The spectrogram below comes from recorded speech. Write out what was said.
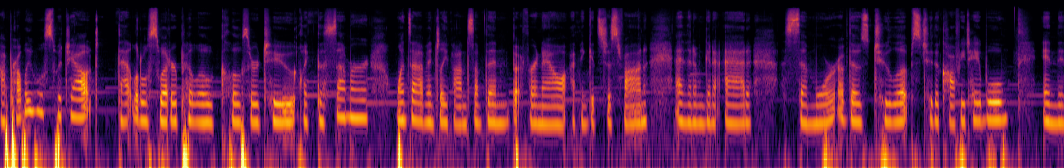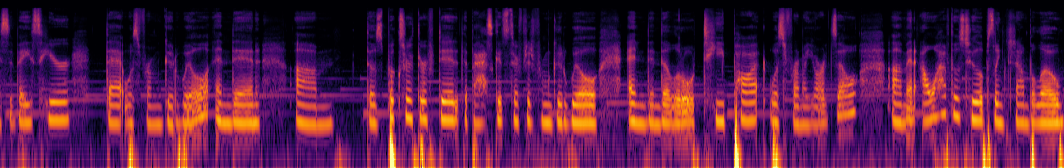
I probably will switch out that little sweater pillow closer to like the summer once I eventually find something. But for now, I think it's just fine. And then I'm going to add some more of those tulips to the coffee table in this vase here that was from Goodwill. And then um, those books are thrifted, the baskets thrifted from Goodwill, and then the little teapot was from a yard sale. Um, and I will have those tulips linked down below.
